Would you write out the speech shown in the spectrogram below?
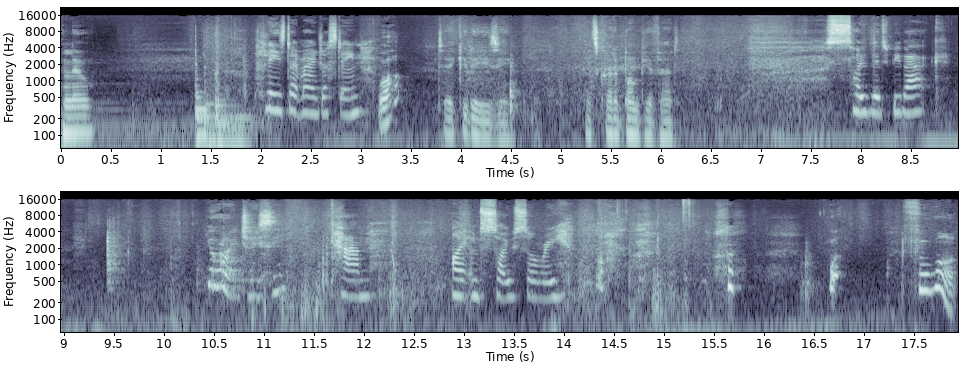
Hello. Please don't marry Justine. What? Take it easy. That's quite a bump you've had. So good to be back. You're right, Tracy. Cam, I am so sorry What? For what?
